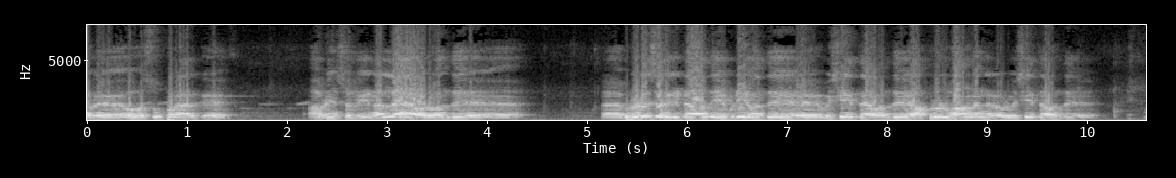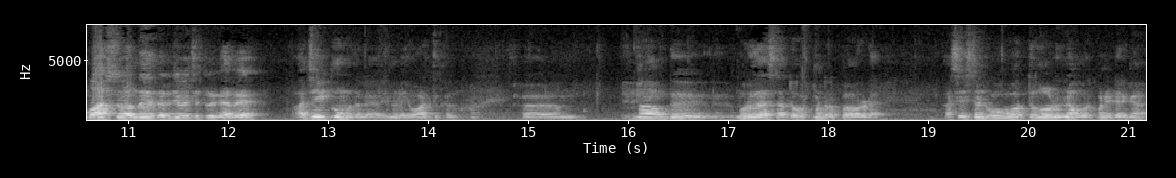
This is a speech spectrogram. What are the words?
ஒரு ஓ சூப்பரா இருக்கு. அப்படின்னு சொல்லி நல்ல ஒரு வந்து ப்ரொடியூசர் கிட்ட வந்து எப்படி வந்து விஷயத்த வந்து அப்ரூவல் வாங்கணுங்கிற ஒரு விஷயத்த வந்து மாஸ்டர் வந்து தெரிஞ்சு வச்சுட்டு இருக்காரு அஜய்க்கும் முதல்ல என்னுடைய வாழ்த்துக்கள். நான் வந்து முருகதாஸ் சார்ட்ட ஒர்க் பண்ணுறப்ப அவரோட அசிஸ்டன்ட் ஒவ்வொருத்தவங்களோடும் நான் ஒர்க் பண்ணிட்டு இருக்கேன்.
